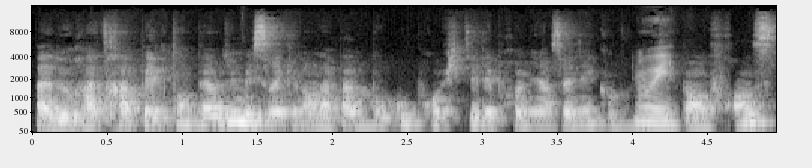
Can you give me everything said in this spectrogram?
pas de rattraper le temps perdu, mais c'est vrai qu'elle n'en a pas beaucoup profité les premières années comme on n'était pas en France.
